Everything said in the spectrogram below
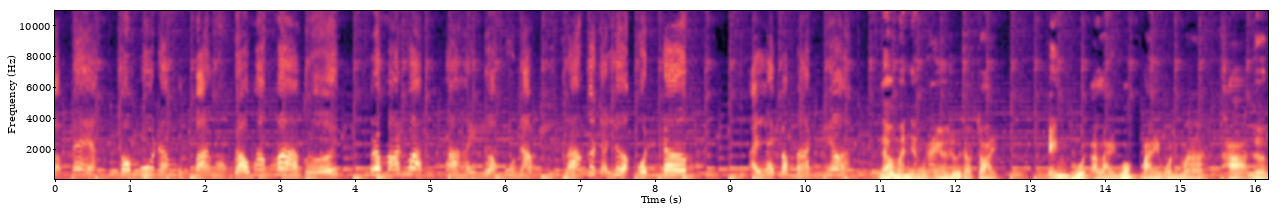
กับแม่ชมผู้นำหมู่บ้านของเรามากๆเลย ประมาณว่าถ้าให้เลือกผู้นำอีก ครั้งก็จะเลือกคนเดิม อะไรประมาณเนี้ยแล้วมันยังไงหรือเจ้าจ้อย เอ็งพูดอะไรวกไปวนมาข้าเริ่ม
